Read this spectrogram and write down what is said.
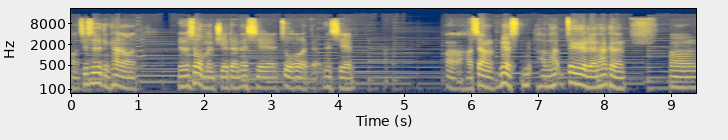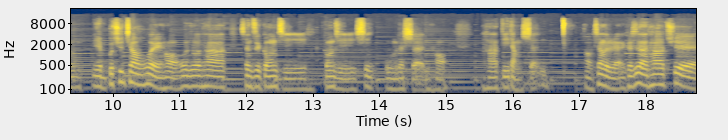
哦，其实你看哦。有的时候，我们觉得那些作恶的那些，啊，好像没有，好，他这个人他可能，嗯，也不去教会哈，或者说他甚至攻击攻击信我们的神哈，他抵挡神，哦，这样的人，可是呢，他却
